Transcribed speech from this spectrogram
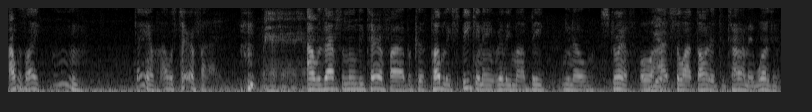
"I was like, hmm, damn, I was terrified." I was absolutely terrified because public speaking ain't really my big, you know, strength. Or Yeah. I, so I thought at the time it wasn't.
